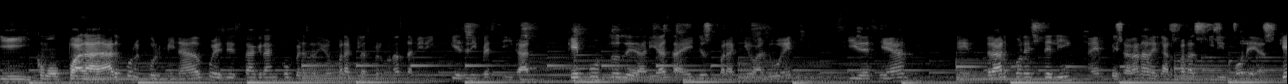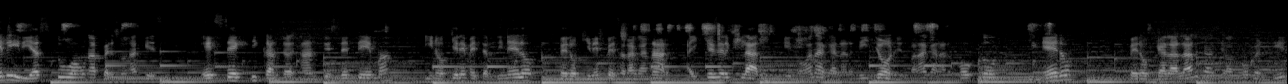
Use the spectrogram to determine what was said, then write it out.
y como para dar por culminado pues esta gran conversación para que las personas también empiecen a investigar qué puntos le darías a ellos para que evalúen si desean entrar con este link a empezar a navegar para adquirir monedas. ¿Qué le dirías tú a una persona que es escéptica ante, este tema y no quiere meter dinero, pero quiere empezar a ganar? Hay que ser claros que no van a ganar millones, van a ganar poco dinero, pero que a la larga se va a convertir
